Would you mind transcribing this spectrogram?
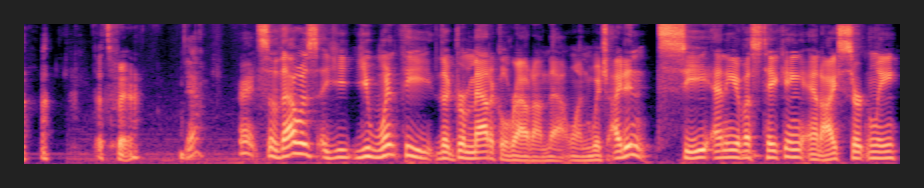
That's fair. Yeah. All right, so that was you. You went the the grammatical route on that one, which I didn't see any of us taking, and I certainly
